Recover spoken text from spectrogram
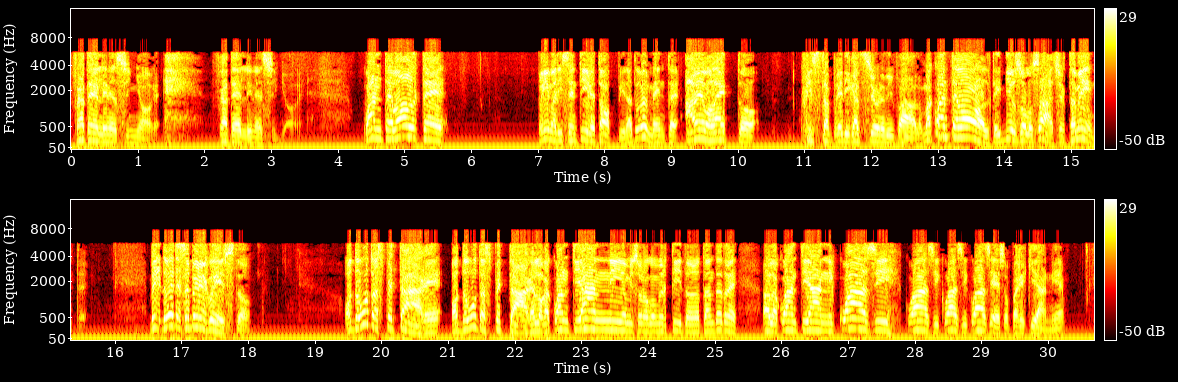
Fratelli nel Signore, fratelli nel Signore, quante volte prima di sentire Toppi, naturalmente, avevo letto questa predicazione di Paolo, ma quante volte? Il Dio solo sa, certamente. Beh, dovete sapere questo. Ho dovuto aspettare, ho dovuto aspettare, allora quanti anni, io mi sono convertito nell'83, allora quanti anni, quasi, quasi, quasi, quasi, eh, sono parecchi anni, eh,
